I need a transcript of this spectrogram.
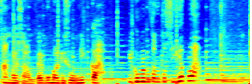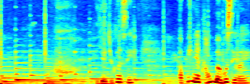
Sampai-sampai gue malah disuruh nikah. Ya gue belum tentu siap lah. Iya juga sih. Tapi niat kamu bagus sih, Ray.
